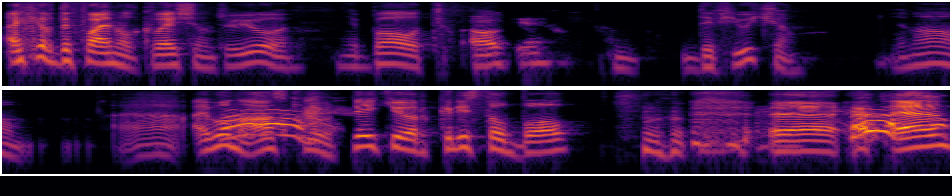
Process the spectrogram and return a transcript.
I have the final question to you about okay the future. You know, uh, I want to ah. ask you: take your crystal ball uh, and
